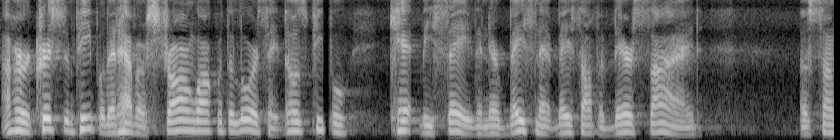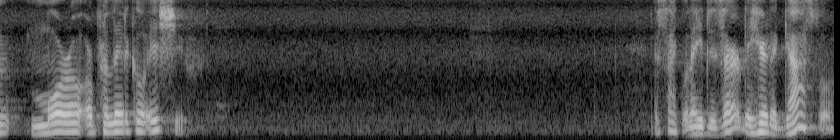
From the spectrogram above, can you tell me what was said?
I've heard Christian people that have a strong walk with the Lord say those people can't be saved, and they're basing that based off of their side of some moral or political issue. It's like, well, they deserve to hear the gospel.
